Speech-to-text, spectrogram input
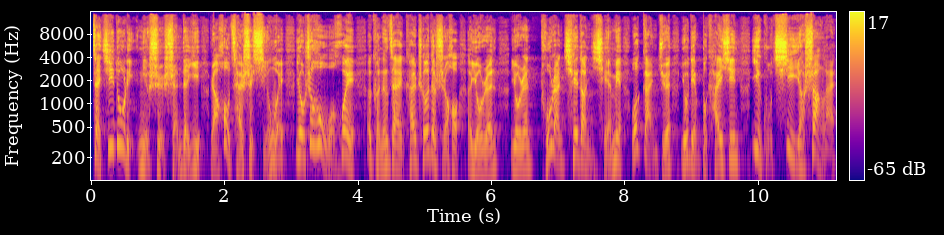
在基督里你是神的意，然后才是行为。有时候我会可能在开车的时候，有人有人突然切到你前面，我感觉有点不开心，一股气要上来。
